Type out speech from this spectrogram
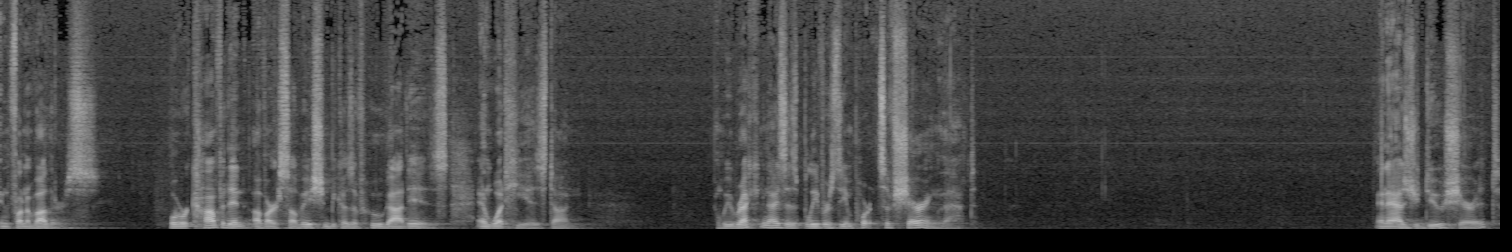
in front of others, where we're confident of our salvation because of who God is and what He has done. And we recognize as believers the importance of sharing that. And as you do share it,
